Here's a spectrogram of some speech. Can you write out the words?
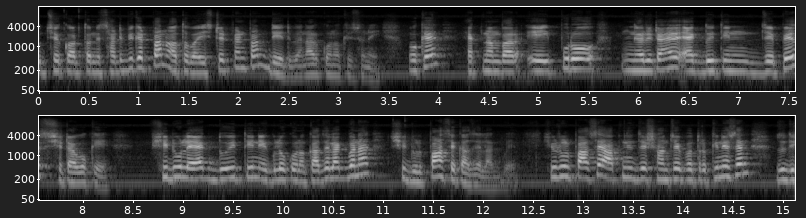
উচ্ছে কর্তনের সার্টিফিকেট পান অথবা স্টেটমেন্ট পান, দিয়ে দেবেন, আর কোনো কিছু নেই ওকে এক নাম্বার এই পুরো রিটার্নের এক, দুই, তিন যে পেজ সেটা ওকে শিডিউল এক, দুই, তিন এগুলো কোনো কাজে লাগবে না, শিডিউল পাঁচে কাজে লাগবে। শিডিউল পাঁচে আপনি যে সঞ্চয়পত্র কিনেছেন, যদি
